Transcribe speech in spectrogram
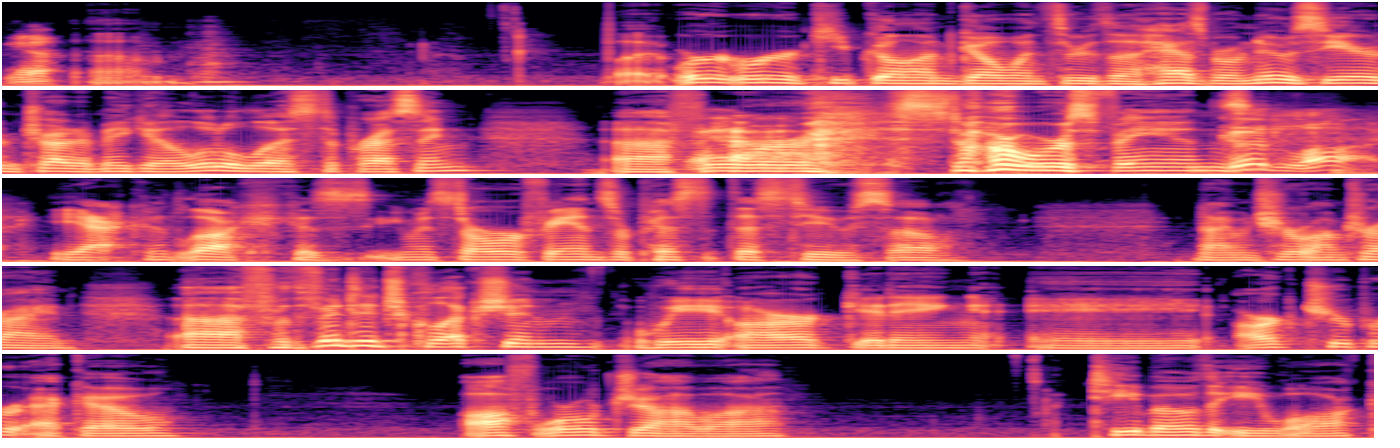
Yeah. Um, but we're, we're going to keep going going through the Hasbro news here and try to make it a little less depressing uh, for Star Wars fans. Good luck. Yeah, good luck, because even Star Wars fans are pissed at this too, so not even sure why I'm trying. Uh, for the Vintage Collection, we are getting a ARC Trooper Echo, Off-World Jawa, Teebo the Ewok,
